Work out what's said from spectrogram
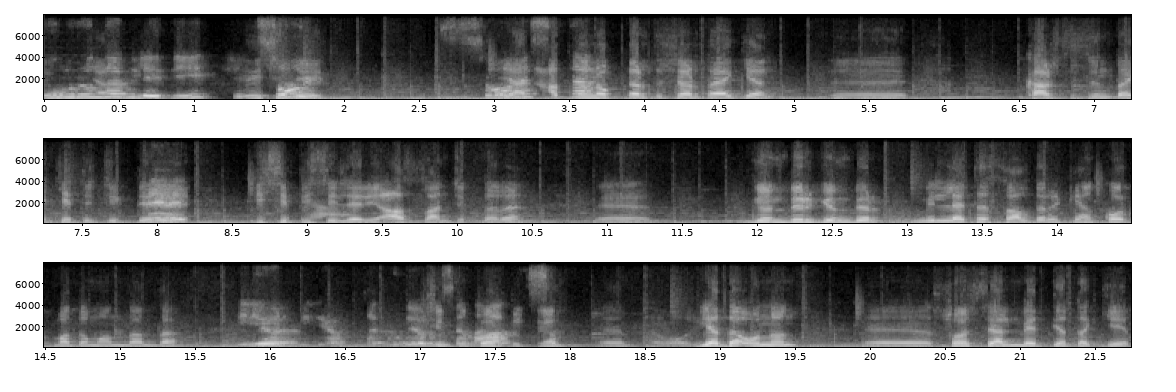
Umurunda Ya, bile değil. hiç Son- değil. Yani Adnan Oktar dışarıdayken e, karşısında kedicikleri, Evet. pisi pisileri, aslancıkları e, gümbür gümbür millete saldırırken korkmadım ondan da. biliyorum e, biliyorum takılıyorum Şimdi sana korkacağım. E, ya da onun e, sosyal medyadaki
